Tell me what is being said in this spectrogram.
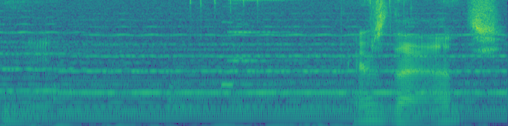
Hmm. There's that.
